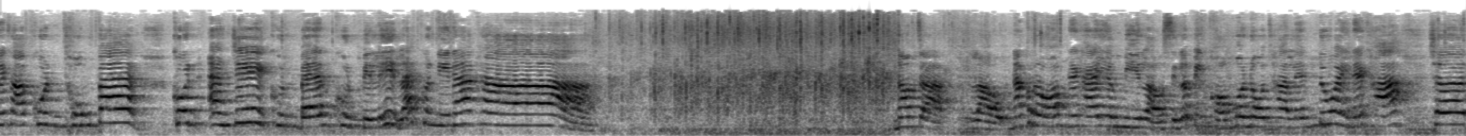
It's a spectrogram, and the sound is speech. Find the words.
นะคะ คุณทุ้งแป้ง คุณแองจี้ คุณเบน คุณมิลลี่ และคุณนีน่าค่ะ นอกจากเหล่านักร้องนะคะ ยังมีเหล่าศิลปินของโมโนทาเลนต์ด้วยนะคะ เชิญ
